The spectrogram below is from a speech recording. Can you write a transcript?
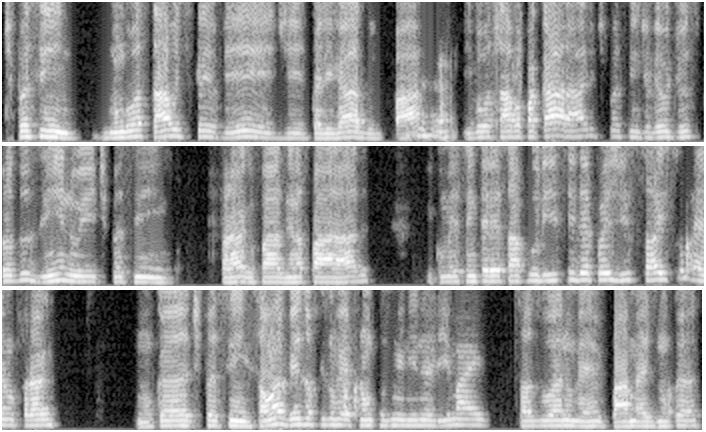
tipo assim, não gostava de escrever, de, tá ligado? Pá, e gostava pra caralho, tipo assim, de ver o Juicy produzindo e, tipo assim, Fraga fazendo as paradas. E comecei a interessar por isso e depois disso só isso mesmo, Fraga. Nunca, tipo assim, só uma vez eu fiz um refrão com os meninos ali, mas só zoando mesmo, pá, mas nunca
